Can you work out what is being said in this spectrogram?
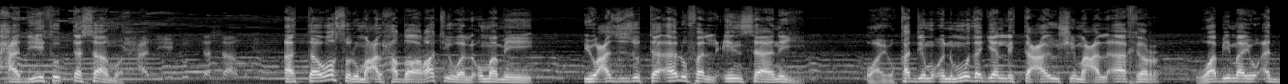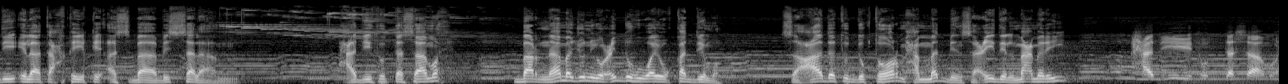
حديث التسامح. حديث التسامح التواصل مع الحضارات والأمم يعزز التآلف الإنساني ويقدم انموذجا للتعايش مع الآخر وبما يؤدي إلى تحقيق أسباب السلام. حديث التسامح برنامج يعده ويقدمه سعادة الدكتور محمد بن سعيد المعمري. حديث التسامح.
